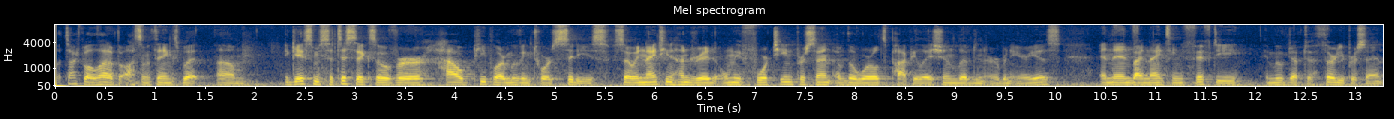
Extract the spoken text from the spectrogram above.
it talked about a lot of awesome things, but um, it gave some statistics over how people are moving towards cities. So in 1900, only 14% of the world's population lived in urban areas. And then by 1950, it moved up to 30%.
